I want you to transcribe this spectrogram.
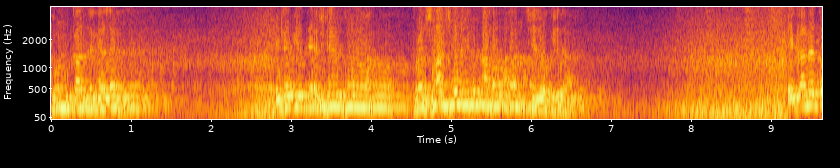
কোন কাজে গেলেন? এটা কি দেশের কোন প্রশাসনিক আহ্বান ছিল কিনা? এখানে তো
